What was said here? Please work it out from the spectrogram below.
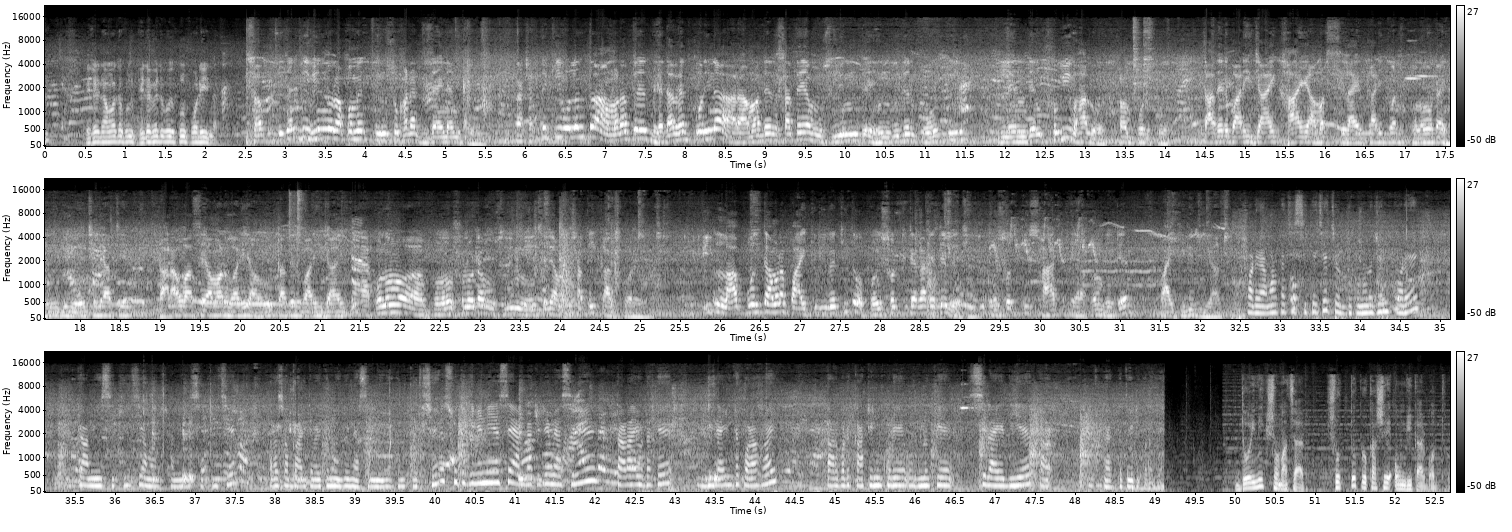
এটা নিয়ে আমাদের কোনো ভেদাভেদ কোনো পড়েই না। সব ডিজাইন বিভিন্ন রকমের তিনশো খানা ডিজাইন আমি করি। আচ্ছা। কী বলেন তো আমরা তো ভেদাভেদ করি না। আর আমাদের সাথে মুসলিমদের হিন্দুদের বহুতই লেনদেন খুবই ভালো সম্পর্ক। তাদের বাড়ি যায় খায় আমার সেলাইয়ের কারিগর পনেরোটা হিন্দু মেয়ে ছেলে আছে, তারাও আসে আমার বাড়ি আমি তাদের বাড়ি যাই। এখনও পনেরো ষোলোটা মুসলিম মেয়ে ছেলে আমার সাথেই কাজ করে। লাভ বলতে আমরা পাইকারি বেচি তো পঁয়ষট্টি টাকা রেটে বেচি। পঁয়ষট্টি ষাট এরকম রেটে পাইকারি দিয়ে আসি। পরে আমার কাছে শিখেছে চোদ্দ পনেরো জন পরে ওকে আমি শিখিয়েছি আমার স্বামী শিখিয়েছে। তারা সব বাড়িতে বাড়িতে নিজে মেশিন নিয়ে এখন করছে। সুতো কিনে নিয়ে এসে অ্যান্ড্রয়েডারি মেশিনে তারাই ওটাকে ডিজাইনটা করা হয়। তারপরে কাটিং করে ওগুলোকে সেলাই দিয়ে তার ব্যাগটা তৈরি করা যায়। দৈনিক সমাচার সত্য প্রকাশে অঙ্গীকারবদ্ধ।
